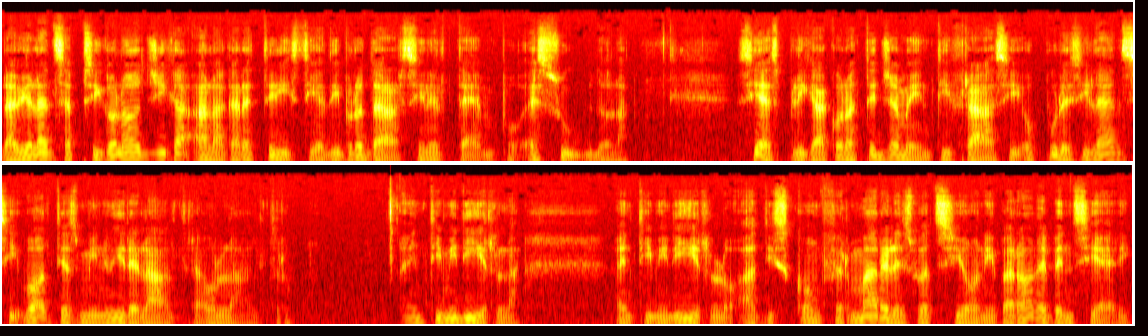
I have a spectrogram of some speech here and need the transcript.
La violenza psicologica ha la caratteristica di protrarsi nel tempo, è subdola. Si esplica con atteggiamenti, frasi oppure silenzi volti a sminuire l'altra o l'altro, a intimidirla, a intimidirlo, a disconfermare le sue azioni, parole e pensieri,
